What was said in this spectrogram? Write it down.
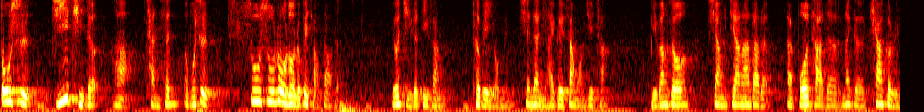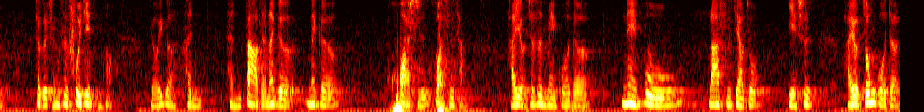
都是集体的啊产生，而不是疏疏落落的被找到的。有几个地方特别有名，现在你还可以上网去查，比方说像加拿大的阿伯塔的那个 Calgary 这个城市附近啊，有一个很很大的那个那个化石化石场，还有就是美国的内部拉斯加州也是，还有中国的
